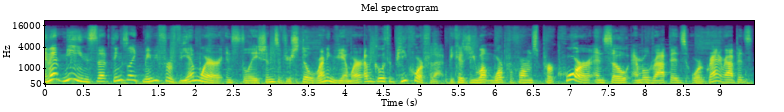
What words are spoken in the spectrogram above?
And that means that things like maybe for VMware installations, if you're still running VMware, I would go with a P-Core for that because you want more performance per core. And so Emerald Rapids or Granite Rapids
